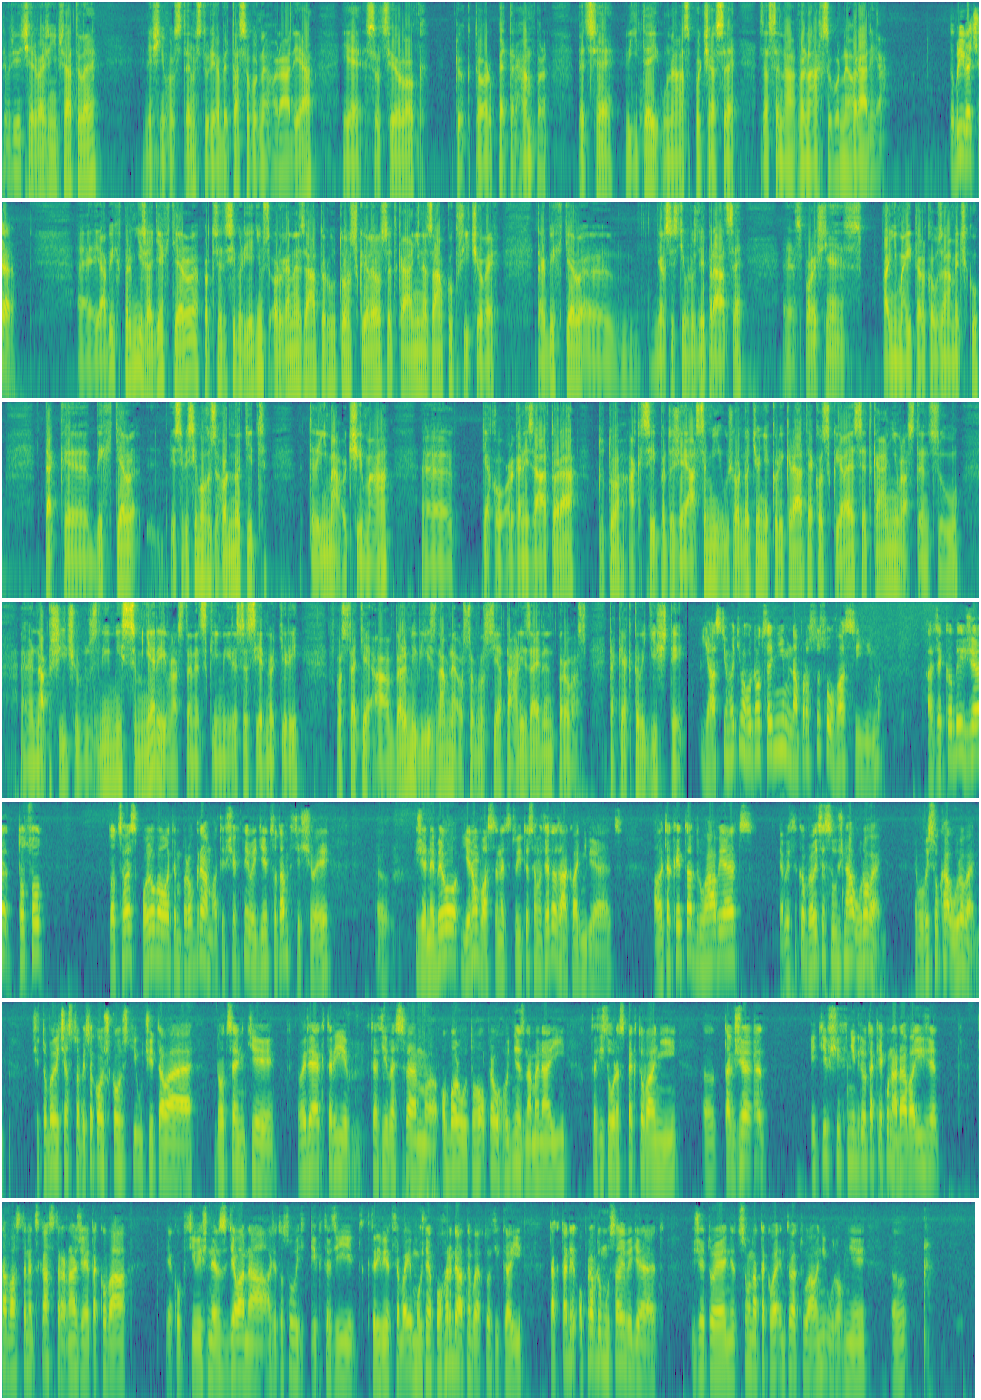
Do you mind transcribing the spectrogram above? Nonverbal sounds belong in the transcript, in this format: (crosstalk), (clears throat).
Dobrý večer, vážení přátelé. Dnešním hostem studia Beta Svobodného rádia je sociolog doktor Petr Hampl. Petře, vítej u nás po čase zase na vlnách Svobodného rádia. Dobrý večer. Eh, já bych v první řadě chtěl, protože jsi byl jedním z organizátorů toho skvělého setkání na zámku Příčovech, tak bych chtěl, eh, měl si s tím hrozně práce, eh, společně s paní majitelkou zámečku, tak bych chtěl, jestli by si mohl zhodnotit tvýma očima jako organizátora tuto akci, protože já jsem ji už hodnotil několikrát jako skvělé setkání vlastenců, Eh, napříč různými směry vlasteneckými, kde se sjednotili v podstatě a velmi významné osobnosti a táhli za jeden pro vás. Tak jak to vidíš ty? Já s tímhle tím hodnocením naprosto souhlasím a řekl bych, že to, co to, co je spojovalo ten program a ty všechny lidi, co tam přišli, eh, že nebylo jenom vlastenectví, to je samozřejmě ta základní věc, ale taky ta druhá věc, já bych řekl velice slušná úroveň, nebo vysoká úroveň že to byli často vysokoškolští učitelé, docenti, lidé, který, kteří ve svém oboru toho opravdu hodně znamenají, kteří jsou respektovaní, e, takže i ti všichni, kdo tak jako nadávají, že ta vlastenecká strana, že je taková jako příliš nevzdělaná a že to jsou lidi, kteří, kterým je třeba i možné pohrdat, nebo jak to říkají, tak tady opravdu museli vidět, že to je něco na takové intelektuální úrovni, e,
